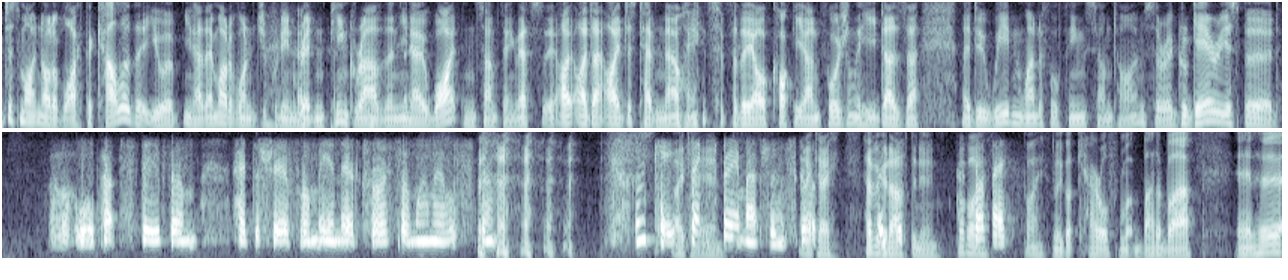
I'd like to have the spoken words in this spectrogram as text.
just might not have liked the colour that you were, you know, they might have wanted you to put in red and pink rather than, you know, white and something. That's I, I, don't, I just have no answer for the old cocky. Unfortunately, he does. Uh, they do weird and wonderful things sometimes. They're a gregarious bird. Oh, well, perhaps they've um, had to share from me and they'll try someone else. Okay, okay thanks Anne. very much, and Scott. Okay, have a good afternoon. Bye-bye. Bye bye. We've got Carol from Buttaba and her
